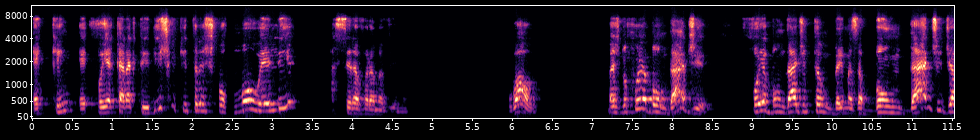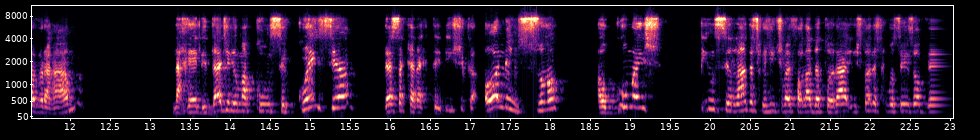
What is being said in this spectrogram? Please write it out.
é quem é, foi a característica que transformou ele a ser Avraham Avinu. Uau! Mas não foi a bondade? Foi a bondade também, mas a bondade de Abraham, na realidade, ele é uma consequência dessa característica. Olhem só algumas pinceladas que a gente vai falar da Torá, histórias que vocês obviamente,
